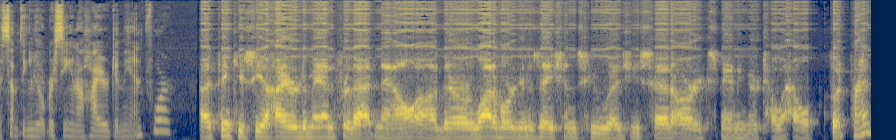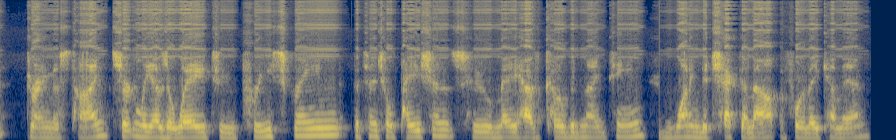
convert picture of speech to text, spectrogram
something that we're seeing a higher demand for? I think you see a higher demand for that now. Uh, there are a lot of organizations who, as you said, are expanding their telehealth footprint during this time, certainly as a way to pre-screen potential patients who may have COVID-19, wanting to check them out before they come in.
